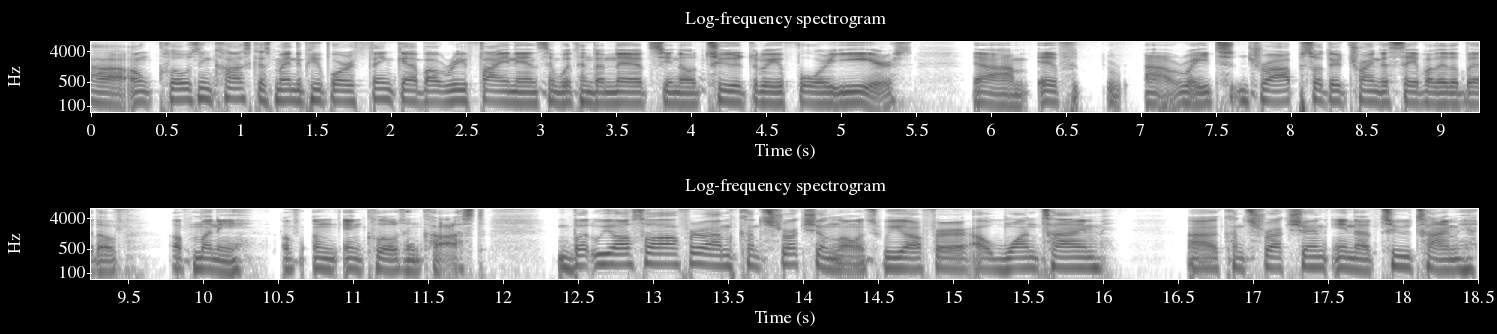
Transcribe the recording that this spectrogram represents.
uh, on closing costs because many people are thinking about refinancing within the next you know two, three, four years um, if uh, rates drop. So they're trying to save a little bit of of money of in closing cost. But we also offer um, construction loans. We offer a one-time uh, construction in a two-time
